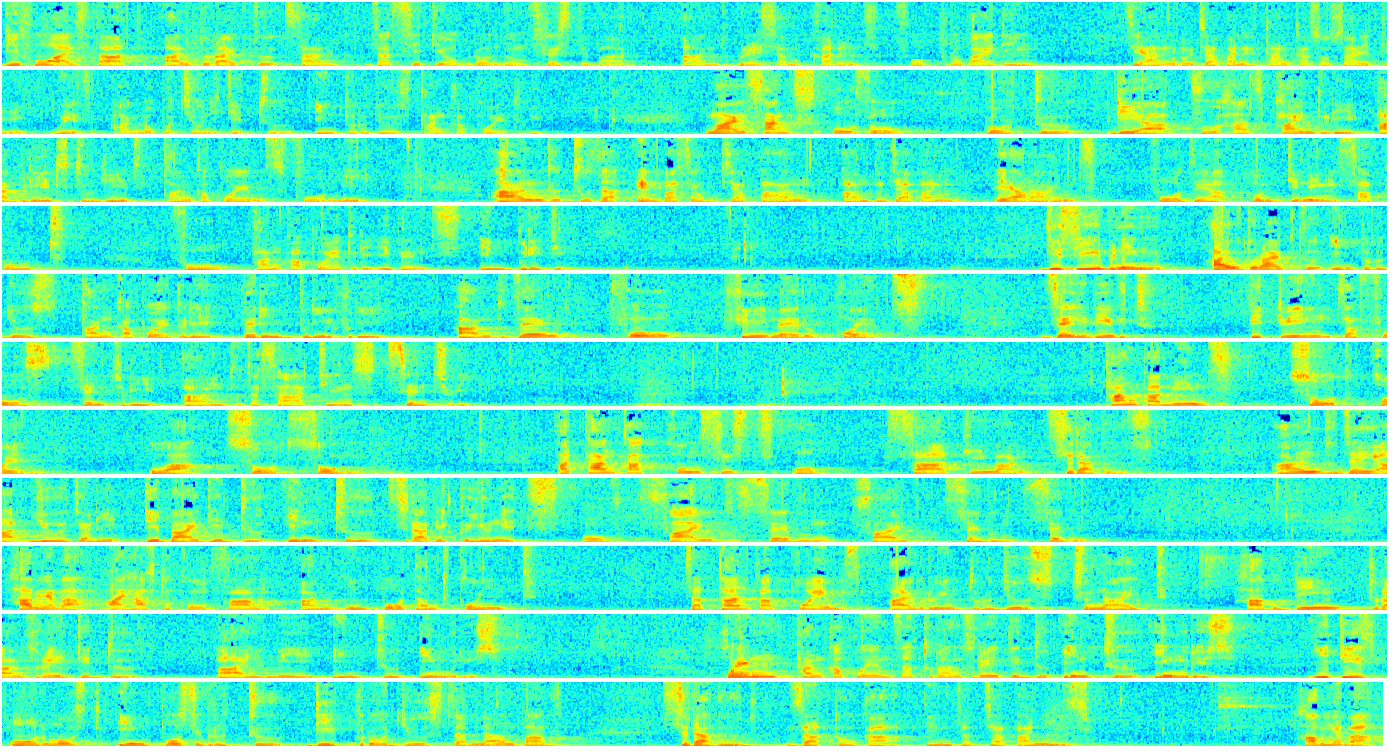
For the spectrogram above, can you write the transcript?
Before I start, I would like to thank the City of London Festival and Gresham College for providing the Anglo-Japanese Tanka Society with an opportunity to introduce Tanka poetry. My thanks also go to Ria, who has kindly agreed to read Tanka poems for me, and to the Embassy of Japan and Japan Airlines for their continuing support for Tanka poetry events in Britain. This evening, I would like to introduce Tanka poetry very briefly, and then four female poets. They lived between the 4th century and the 13th century. Tanka means short poem or short song. A tanka consists of 31 syllables, and they are usually divided into syllabic units of 57577. However, I have to confirm an important point. The tanka poems I will introduce tonight have been translated by me into English. When tanka poems are translated into English, it is almost impossible to reproduce the number of syllables that occur in the Japanese. However,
